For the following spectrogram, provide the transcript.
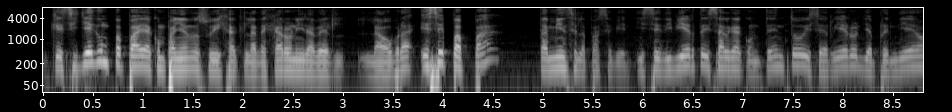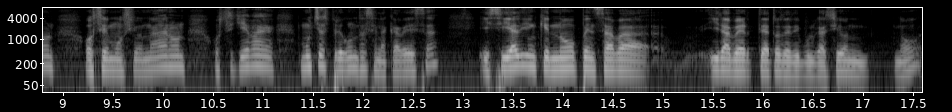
que si llega un papá y acompañando a su hija que la dejaron ir a ver la obra, ese papá también se la pase bien y se divierta y salga contento y se rieron y aprendieron o se emocionaron o se lleva muchas preguntas en la cabeza y si alguien que no pensaba ir a ver teatro de divulgación, ¿no?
